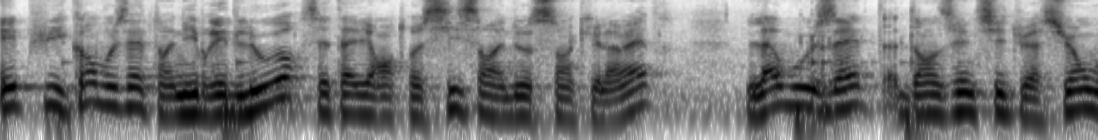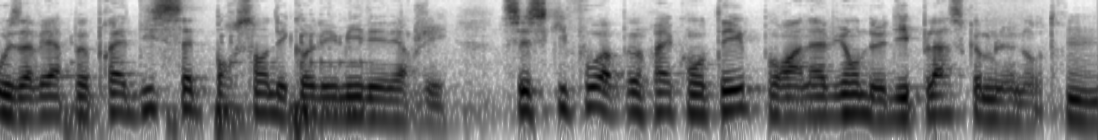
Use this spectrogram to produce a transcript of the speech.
Et puis, quand vous êtes en hybride lourd, c'est-à-dire entre 600 et 200 km, Là, vous êtes dans une situation où vous avez à peu près 17% d'économie d'énergie. C'est ce qu'il faut à peu près compter pour un avion de 10 places comme le nôtre. Hmm.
